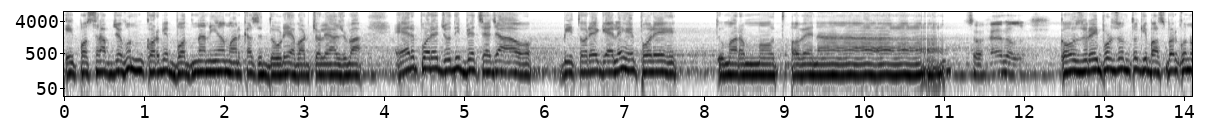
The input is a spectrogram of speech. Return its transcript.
এই প্রস্রাব যখন করবে, বদনা নিয়ে আমার কাছে দৌড়ে আবার চলে আসবা। এরপরে যদি বেঁচে যাও, ভিতরে গেলে পরে তোমার মত হবে না। কহজুর এই পর্যন্ত কি বাঁচবার কোনো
